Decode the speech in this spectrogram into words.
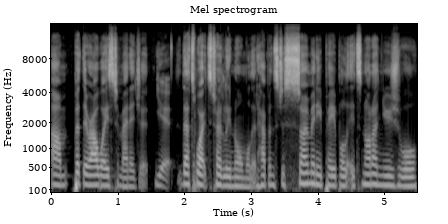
um, but there are ways to manage it. yeah. That's why it's totally normal. It happens to so many people. It's not unusual.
